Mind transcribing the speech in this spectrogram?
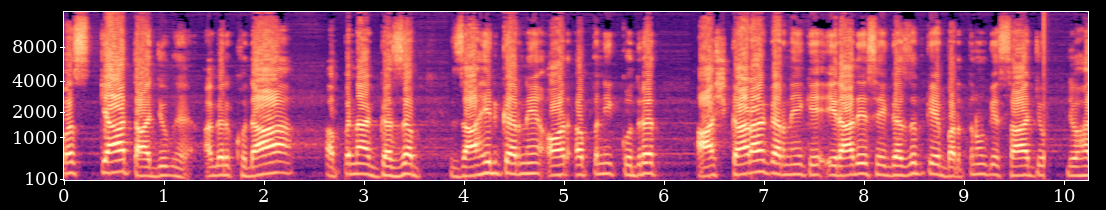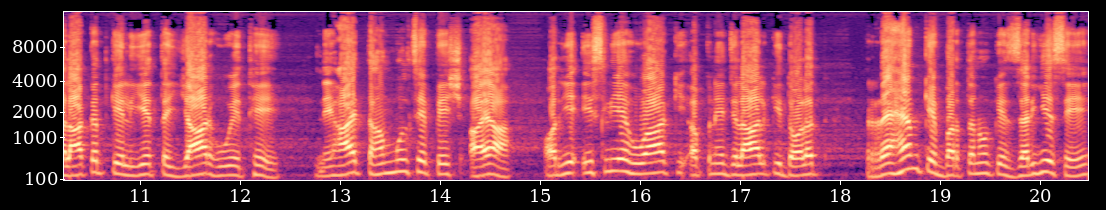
پس کیا تعجب ہے؟ اگر خدا اپنا غضب ظاہر کرنے اور اپنی قدرت آشکارا کرنے کے ارادے سے غضب کے برتنوں کے ساتھ جو جو ہلاکت کے لیے تیار ہوئے تھے، نہایت تحمل سے پیش آیا اور یہ اس لیے ہوا کہ اپنے جلال کی دولت رحم کے برتنوں کے ذریعے سے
